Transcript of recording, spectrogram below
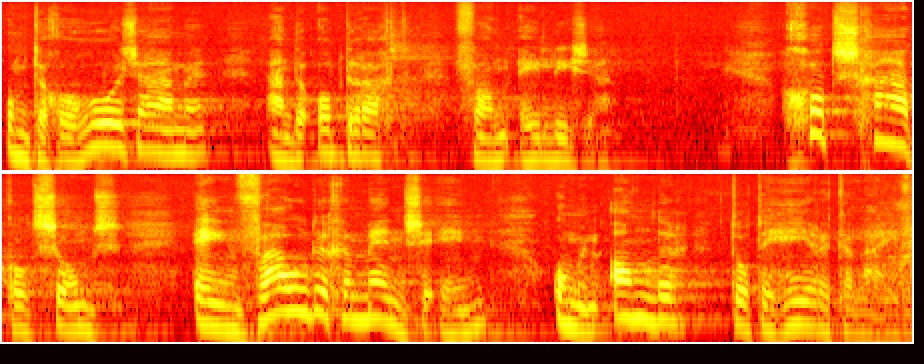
om te gehoorzamen aan de opdracht van Elisa. God schakelt soms eenvoudige mensen in om een ander tot de Here te leiden.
